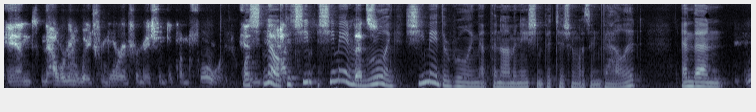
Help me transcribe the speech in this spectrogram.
and now we're going to wait for more information to come forward. Well, and no, because she she made her ruling. She made the ruling that the nomination petition was invalid, and then mm-hmm.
